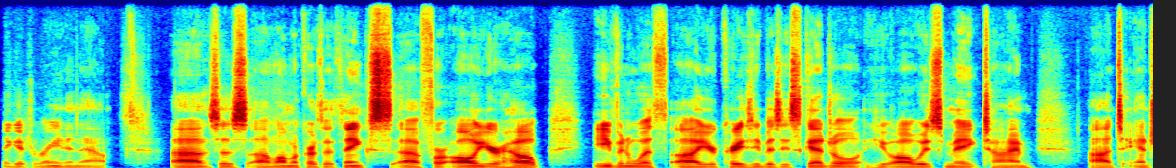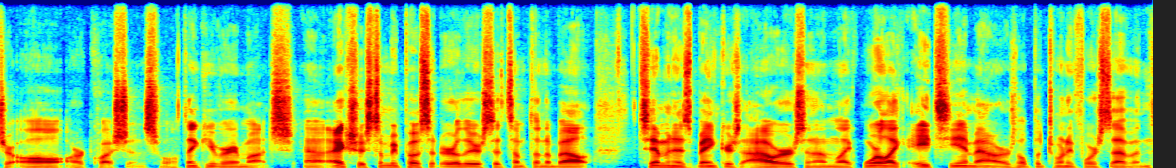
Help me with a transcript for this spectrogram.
I think it's raining out. Uh, says uh, Long MacArthur, thanks uh, for all your help, even with uh, your crazy busy schedule. You always make time uh, to answer all our questions. Well, thank you very much. Uh, actually, somebody posted earlier said something about Tim and his banker's hours, and I'm like, more like ATM hours, open 24 7.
